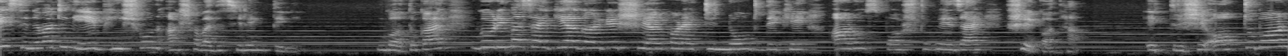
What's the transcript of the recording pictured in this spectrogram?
এই সিনেমাটি নিয়ে ভীষণ আশাবাদী ছিলেন তিনি। গতকাল গরিমা সাইকিয়া গর্গের শেয়ার করা একটি নোট দেখে আরও স্পষ্ট হয়ে যায় সে কথা। একত্রিশে অক্টোবর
